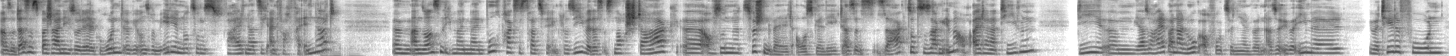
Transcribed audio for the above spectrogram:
Also das ist wahrscheinlich so der Grund, irgendwie unsere Mediennutzungsverhalten hat sich einfach verändert. Ähm, ansonsten, ich meine, mein Buch Praxistransfer inklusive, das ist noch stark äh, auf so eine Zwischenwelt ausgelegt. Also es sagt sozusagen immer auch Alternativen, die ähm, ja so halb analog auch funktionieren würden. Also über E-Mail, über Telefon.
